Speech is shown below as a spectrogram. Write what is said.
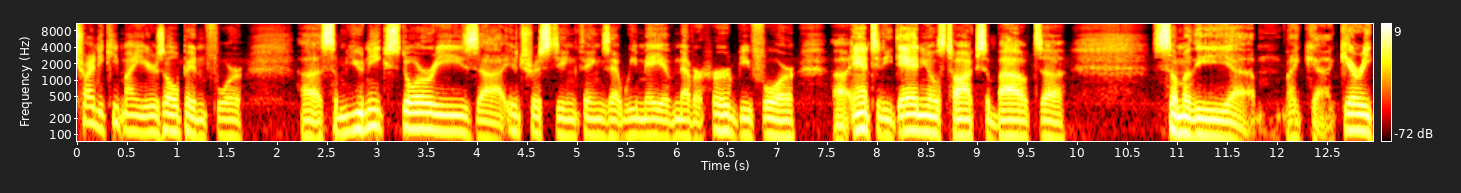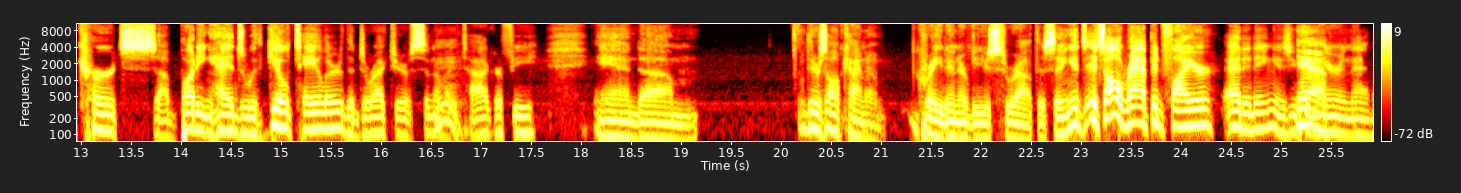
trying to keep my ears open for uh, some unique stories, uh, interesting things that we may have never heard before. Uh, Anthony Daniels talks about uh, some of the. Uh, like uh, Gary Kurtz, uh, butting heads with Gil Taylor, the director of cinematography, and um, there's all kind of great interviews throughout this thing. It's it's all rapid fire editing, as you Yeah. can hear in that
